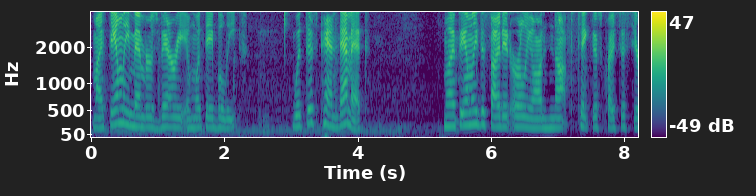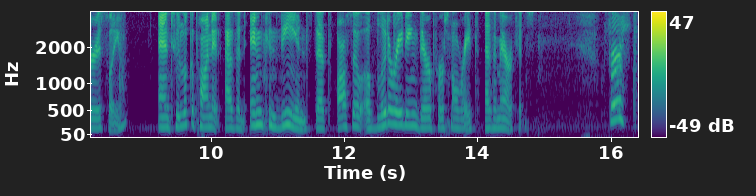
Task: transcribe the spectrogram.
My family members vary in what they believe. With this pandemic, my family decided early on not to take this crisis seriously and to look upon it as an inconvenience that's also obliterating their personal rights as Americans. First,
